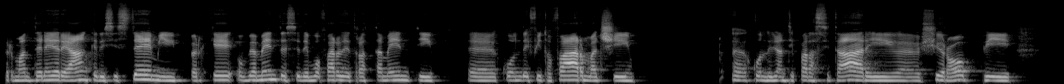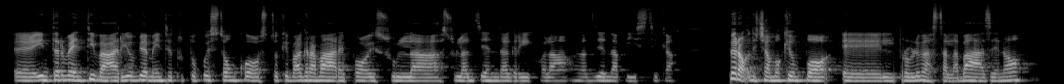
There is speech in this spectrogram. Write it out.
per mantenere anche dei sistemi, perché ovviamente se devo fare dei trattamenti eh, con dei fitofarmaci, eh, con degli antiparassitari, eh, sciroppi, eh, interventi vari, ovviamente tutto questo ha un costo che va a gravare poi sulla, sull'azienda agricola, l'azienda apistica. Però diciamo che un po' il problema sta alla base, no?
